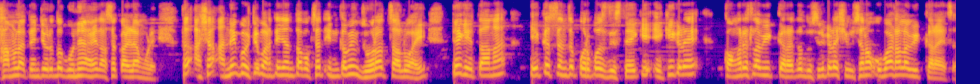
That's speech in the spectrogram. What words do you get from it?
थांबला त्यांच्या विरुद्ध गुन्हे आहेत असं कळल्यामुळे. तर अशा अनेक गोष्टी भारतीय जनता पक्षात इन्कमिंग जोरात चालू आहे. ते घेताना एकच त्यांचं पर्पज दिसतंय की एकीकडे काँग्रेसला वीक करायचं दुसरीकडे शिवसेना उभाठाला वीक करायचं.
